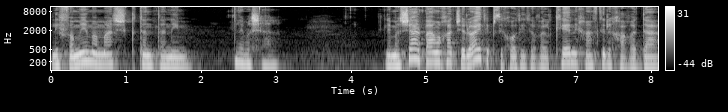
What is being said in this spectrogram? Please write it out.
לפעמים ממש קטנטנים. למשל? למשל, פעם אחת שלא הייתי פסיכוטית, אבל כן נכנסתי לחרדה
